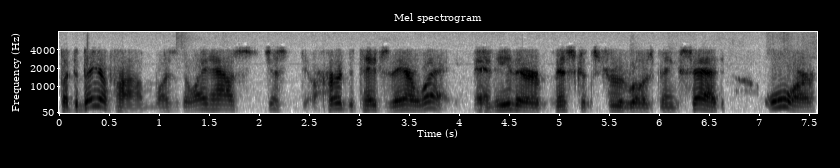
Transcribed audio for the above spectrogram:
But the bigger problem was the White House just heard the tapes their way and either misconstrued what was being said or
